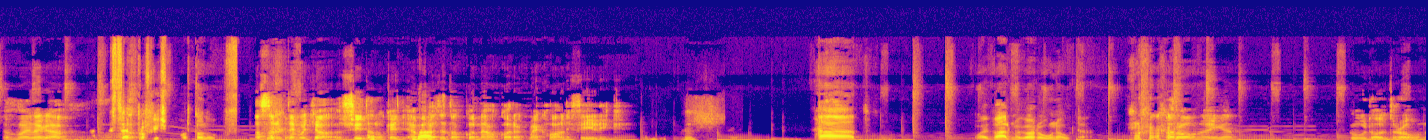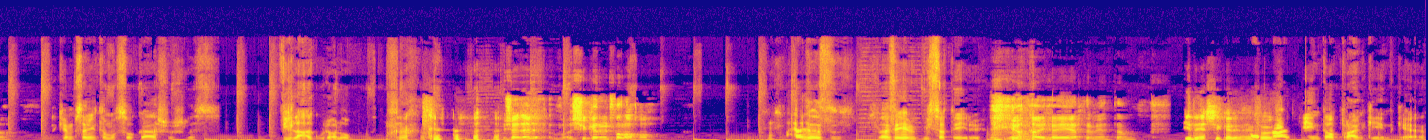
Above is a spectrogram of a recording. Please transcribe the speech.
Nem baj, legalább Szent profi sportoló. azt szeretném, hogyha sétálok egy emeletet, akkor ne akarjak meghalni félig. Hát... Majd várd meg a Róna után. A Rona, igen. Good old Rona. Nekem szerintem a szokásos lesz. Világuralom. És ez, ez, sikerült valaha? Hát ez, ezért visszatérő. ja, ja, értem, értem. Idén sikerülni fog. Apránként, apránként kell.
